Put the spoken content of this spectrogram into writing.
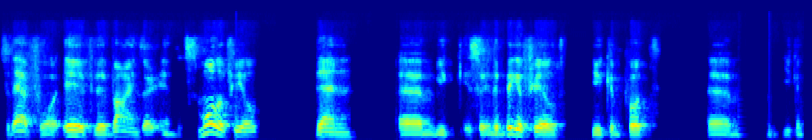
So therefore, if the vines are in the smaller field, then um, you, so in the bigger field you can put um, you can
